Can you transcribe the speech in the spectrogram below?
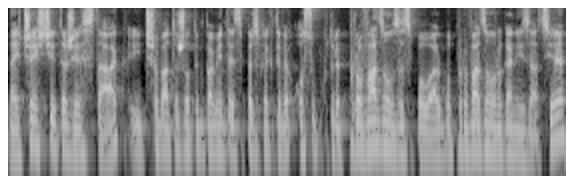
Najczęściej też jest tak i trzeba też o tym pamiętać z perspektywy osób, które prowadzą zespoły albo prowadzą organizacje.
